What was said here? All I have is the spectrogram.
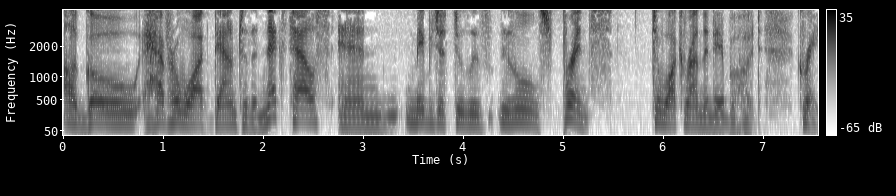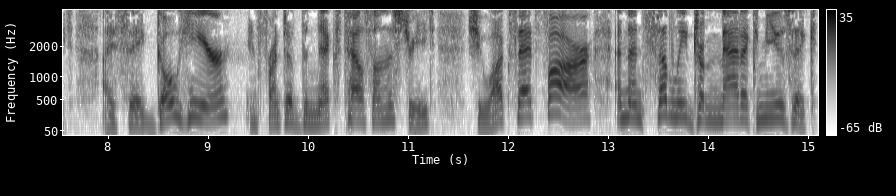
I'll go have her walk down to the next house and maybe just do these little sprints to walk around the neighborhood. Great. I say, go here in front of the next house on the street. She walks that far and then suddenly dramatic music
